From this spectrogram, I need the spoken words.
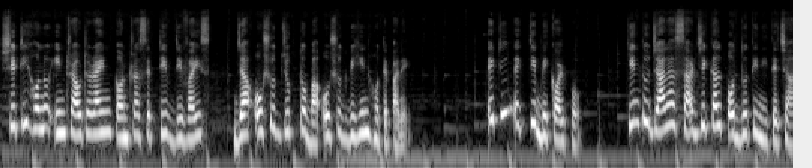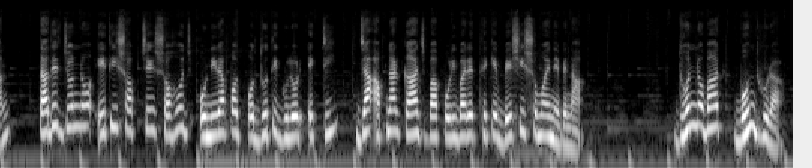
সেটি হলো ইন্ট্রাউটারাইন কন্ট্রাসেপটিভ ডিভাইস যা ওষুধযুক্ত বা ওষুধবিহীন হতে পারে। এটি একটি বিকল্প। কিন্তু যারা সার্জিক্যাল পদ্ধতি নিতে চান তাদের জন্য এটি সবচেয়ে সহজ ও নিরাপদ পদ্ধতিগুলোর একটি, যা আপনার কাজ বা পরিবারের থেকে বেশি সময় নেবে না। ধন্যবাদ, বন্ধুরা।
